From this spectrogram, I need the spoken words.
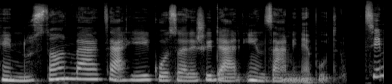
هندوستان و تهیه گزارشی در این زمینه بود. تیم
